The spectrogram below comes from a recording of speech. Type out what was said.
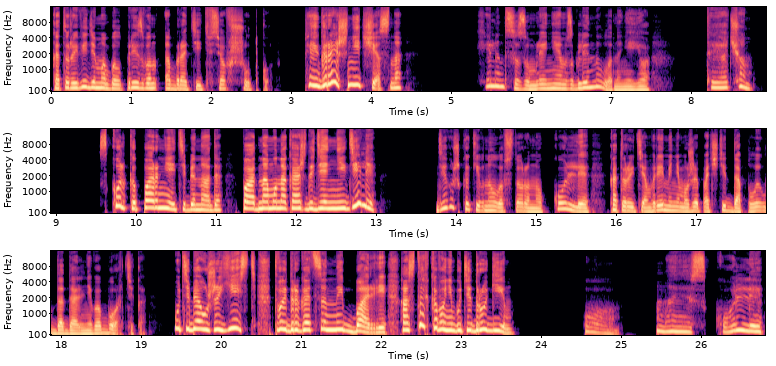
который, видимо, был призван обратить все в шутку. «Играешь нечестно». Хелен с изумлением взглянула на нее. «Ты о чем? «Сколько парней тебе надо? По одному на каждый день недели?» Девушка кивнула в сторону Колли, который тем временем уже почти доплыл до дальнего бортика. «У тебя уже есть твой драгоценный Барри. Оставь кого-нибудь и другим». «О, мы с Колли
